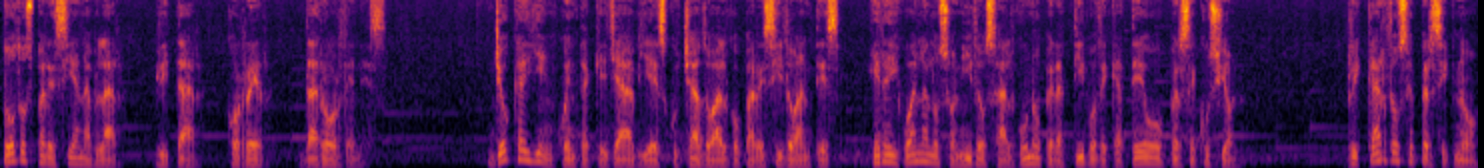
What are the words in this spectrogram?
todos parecían hablar, gritar, correr, dar órdenes. Yo caí en cuenta que ya había escuchado algo parecido antes, era igual a los sonidos a algún operativo de cateo o persecución. Ricardo se persignó,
